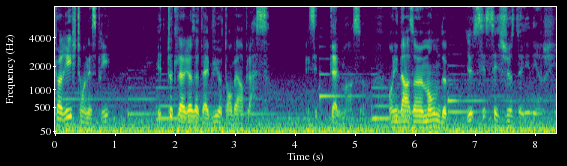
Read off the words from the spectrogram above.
Corrige ton esprit et tout le reste de ta vie va tomber en place. Et c'est tellement ça. On est dans un monde de. C'est juste de l'énergie.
